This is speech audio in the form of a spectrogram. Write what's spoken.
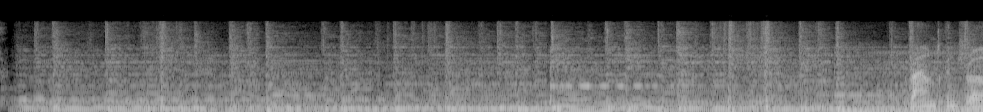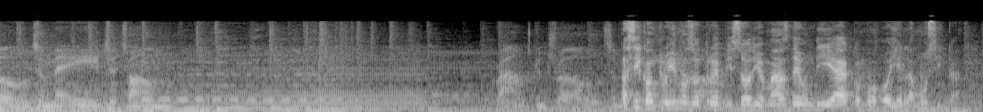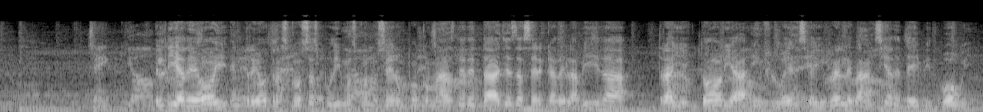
Ground control to Major Tom. Así concluimos otro episodio más de un día como hoy en la música. El día de hoy, entre otras cosas, pudimos conocer un poco más de detalles acerca de la vida, trayectoria, influencia y relevancia de David Bowie.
